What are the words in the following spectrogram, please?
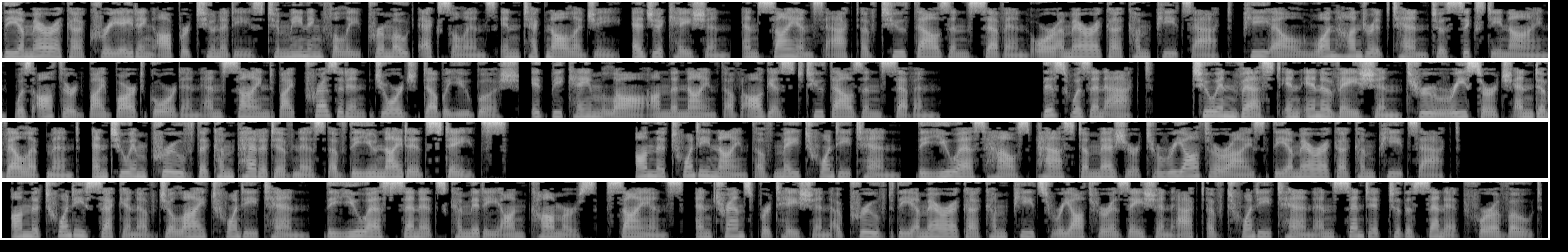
The America Creating Opportunities to Meaningfully Promote Excellence in Technology, Education, and Science Act of 2007 or America Competes Act PL 110-69 was authored by Bart Gordon and signed by President George W. Bush. It became law on 9 August 2007. This was an act to invest in innovation through research and development, and to improve the competitiveness of the United States." On 29 May 2010, the U.S. House passed a measure to reauthorize the America Competes Act. On the 22nd of July 2010, the U.S. Senate's Committee on Commerce, Science, and Transportation approved the America Competes Reauthorization Act of 2010 and sent it to the Senate for a vote.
